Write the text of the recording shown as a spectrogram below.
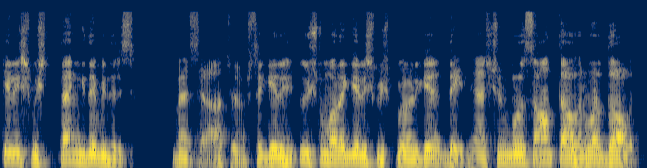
Gelişmişten gidebiliriz. Mesela atıyorum işte 3 numara gelişmiş bölge değil. Yani şimdi burası Ant Dağları var dağlık.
